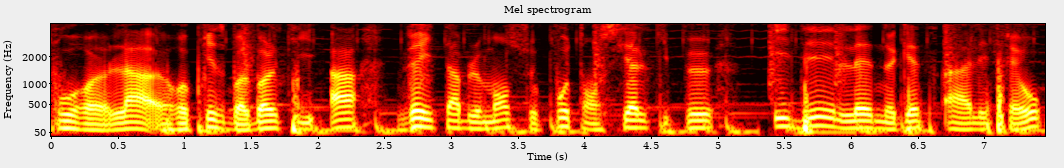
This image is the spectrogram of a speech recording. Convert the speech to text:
pour la reprise ball ball qui a véritablement ce potentiel qui peut aider les Nuggets à aller très haut.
